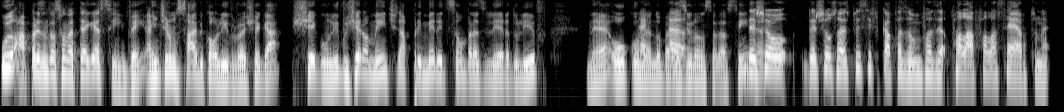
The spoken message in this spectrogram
O- a apresentação da tag é assim: vem, a gente não sabe qual livro vai chegar. Chega um livro, geralmente na primeira edição brasileira do livro, né? Ou quando é, É, no Brasil lançado assim. Deixa, né? eu, deixa eu só especificar, fazer, vamos fazer, falar, falar certo, né?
